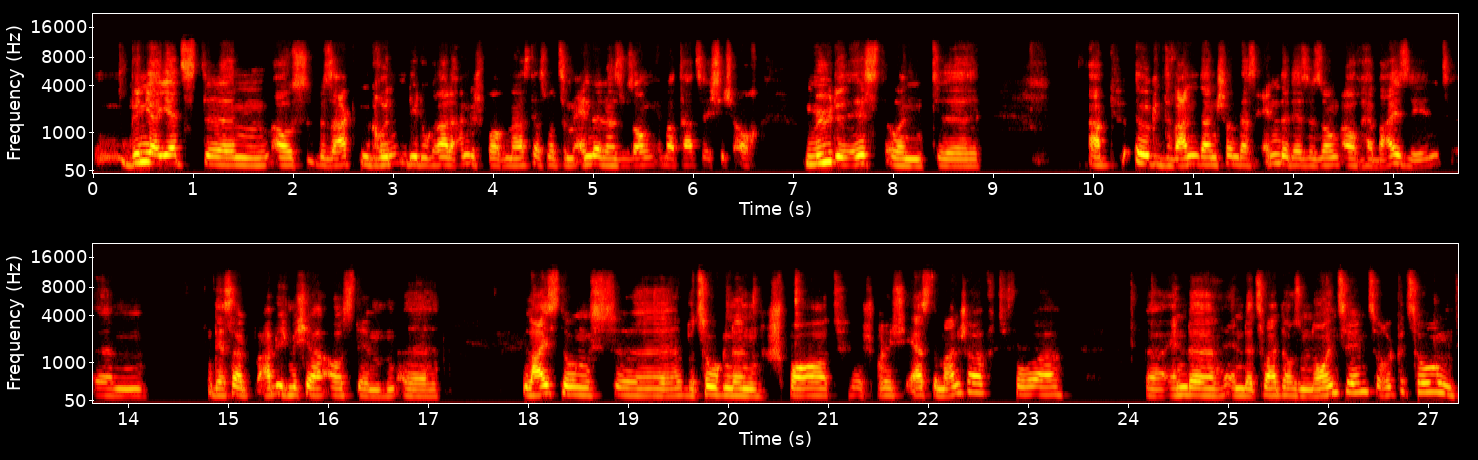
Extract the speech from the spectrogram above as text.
bin ja jetzt ähm, aus besagten Gründen, die du gerade angesprochen hast, dass man zum Ende der Saison immer tatsächlich auch müde ist und äh, ab irgendwann dann schon das Ende der Saison auch herbeisehnt. Ähm, deshalb habe ich mich ja aus dem äh, leistungsbezogenen Sport, sprich erste Mannschaft, vor äh, Ende, Ende 2019 zurückgezogen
